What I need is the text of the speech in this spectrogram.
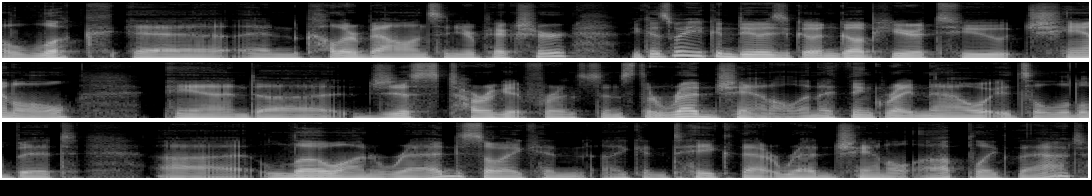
the look uh, and color balance in your picture. Because what you can do is you go and go up here to channel and uh, just target, for instance, the red channel. And I think right now it's a little bit uh, low on red, so I can I can take that red channel up like that.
